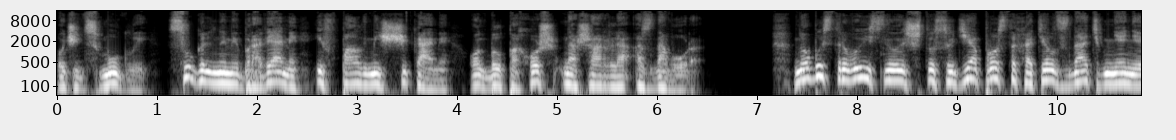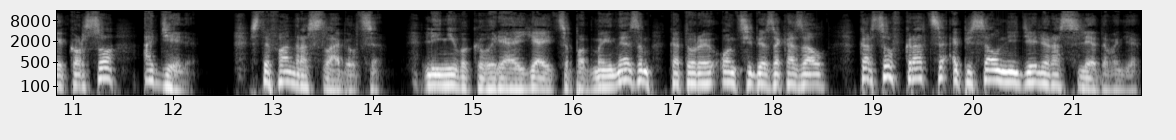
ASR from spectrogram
Очень смуглый, с угольными бровями и впалыми щеками, он был похож на Шарля Азнавура. Но быстро выяснилось, что судья просто хотел знать мнение Корсо о деле. Стефан расслабился. Лениво ковыряя яйца под майонезом, которые он себе заказал, Корсо вкратце описал недели расследования,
